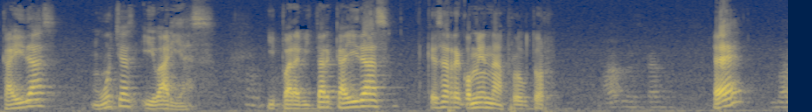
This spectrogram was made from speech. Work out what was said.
caídas, muchas y varias. Y para evitar caídas, ¿qué se recomienda, productor? Más ¿Eh? Más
